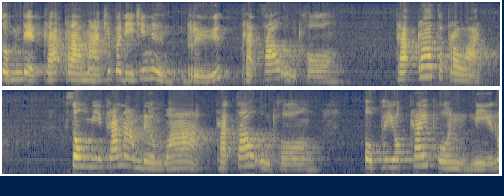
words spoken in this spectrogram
สมเด็จพระรามาธิบดีที่หนึ่งหรือพระเจ้าอู่ทอง พระราชประวัติ ทรงมีพระนามเดิมว่า พระเจ้าอู่ทองอพยพไพร่พลหนีโร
